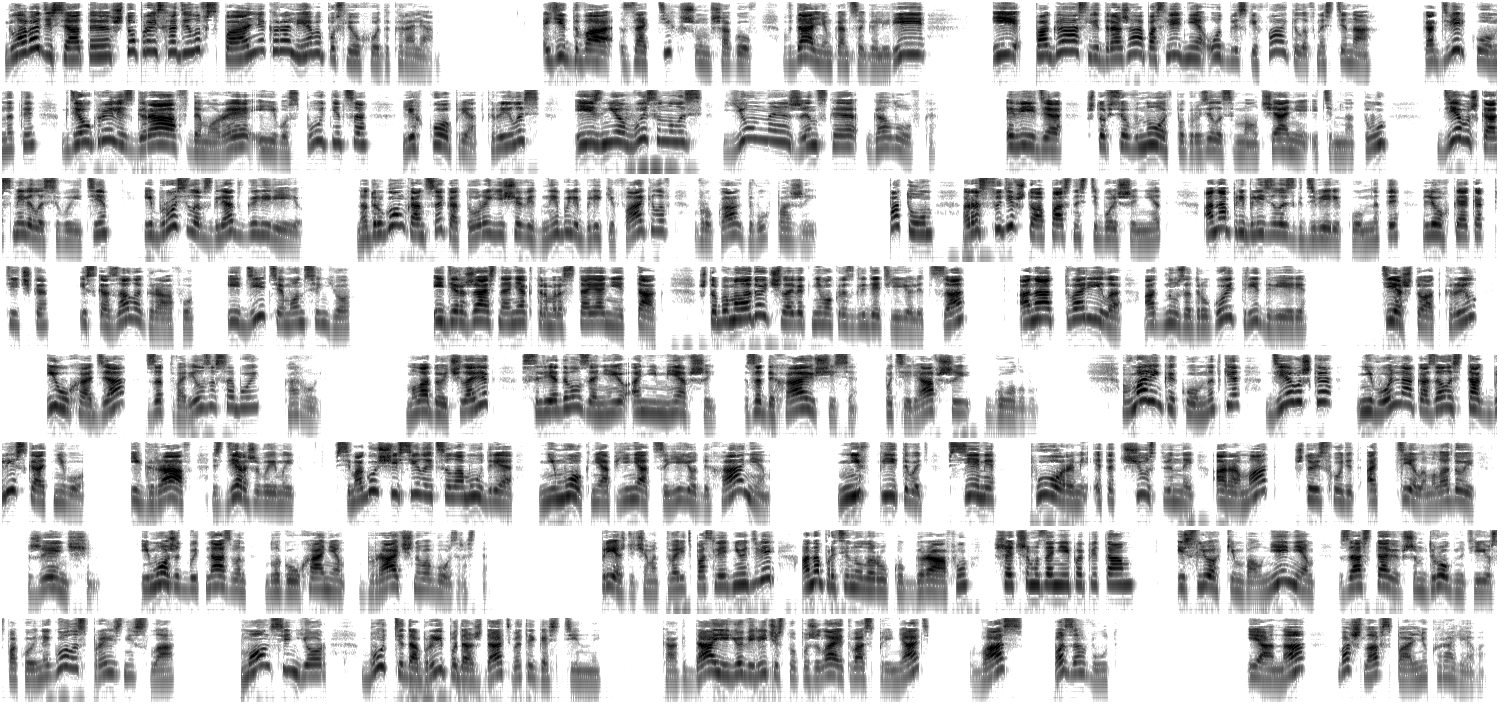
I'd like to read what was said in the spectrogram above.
Глава десятая. Что происходило в спальне королевы после ухода короля? Едва затих шум шагов в дальнем конце галереи, и погасли, дрожа последние отблески факелов на стенах, как дверь комнаты, где укрылись граф де Море и его спутница, легко приоткрылась, и из нее высунулась юная женская головка. Видя, что все вновь погрузилось в молчание и темноту, Девушка осмелилась выйти и бросила взгляд в галерею, на другом конце которой еще видны были блики факелов в руках двух пажей. Потом, рассудив, что опасности больше нет, она приблизилась к двери комнаты, легкая как птичка, и сказала графу «Идите, монсеньор». И, держась на некотором расстоянии так, чтобы молодой человек не мог разглядеть ее лица, она отворила одну за другой три двери, те, что открыл, и, уходя, затворил за собой король. Молодой человек следовал за нею онемевший, задыхающийся, потерявший голову. В маленькой комнатке девушка невольно оказалась так близко от него, и граф, сдерживаемый всемогущей силой целомудрия, не мог не опьяняться ее дыханием, не впитывать всеми порами этот чувственный аромат, что исходит от тела молодой женщины и может быть назван благоуханием брачного возраста. Прежде чем отворить последнюю дверь, она протянула руку к графу, шедшему за ней по пятам, и с легким волнением, заставившим дрогнуть ее спокойный голос, произнесла «Монсеньор, будьте добры подождать в этой гостиной. Когда ее величество пожелает вас принять, вас позовут» и она вошла в спальню королевы.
